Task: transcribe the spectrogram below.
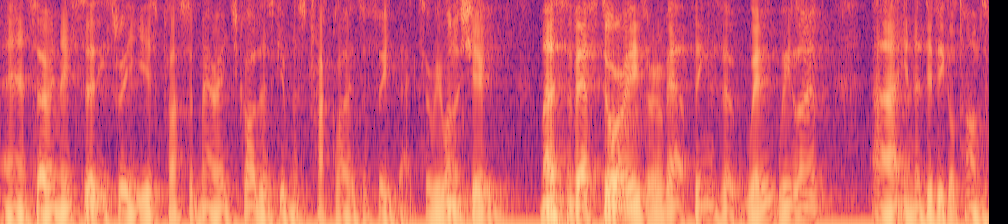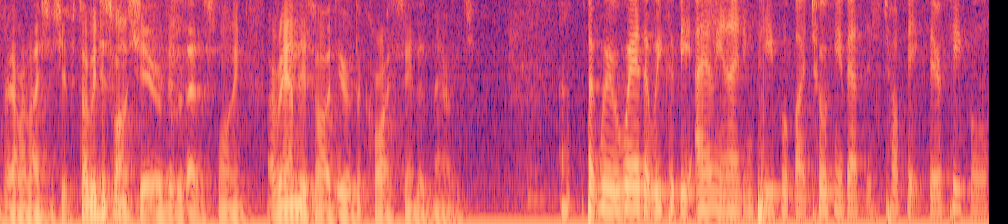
And so, in these 33 years plus of marriage, God has given us truckloads of feedback. So, we want to share. Most of our stories are about things that we, we learnt uh, in the difficult times of our relationship. So, we just want to share a bit of that this morning around this idea of the Christ centered marriage. Uh, but we're aware that we could be alienating people by talking about this topic. There are people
